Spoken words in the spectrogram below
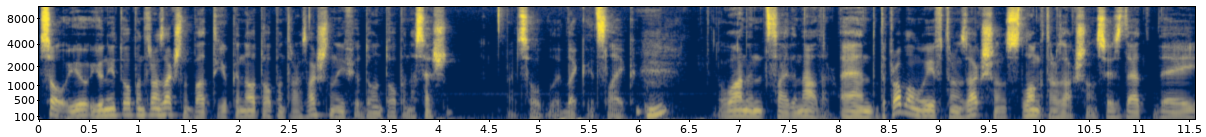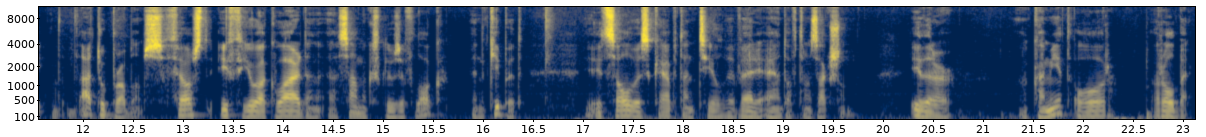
so you you need to open transaction but you cannot open transaction if you don't open a session right so like it's like Mhm. one inside another. And the problem with transactions, long transactions, is that they are two problems. First, if you acquired an, uh, some exclusive lock and keep it, it's always kept until the very end of transaction, either commit or rollback.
